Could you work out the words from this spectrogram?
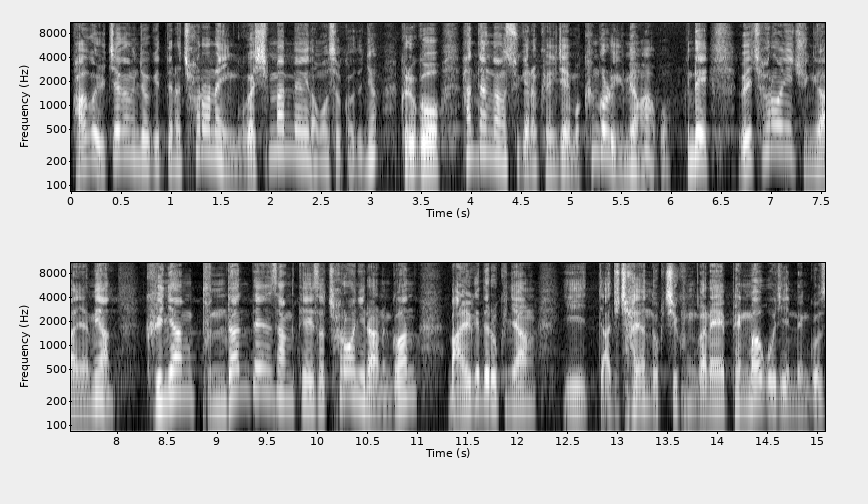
과거 일제강점기 때는 철원의 인구가 10만 명이 넘었었거든요. 그리고 한탄강 수계는 굉장히 뭐 큰 걸로 유명하고. 근데 왜 철원이 중요하냐면 그냥 분단된 상태에서 철원이라는 건 말 그대로 그냥 이 아주 자연 녹지 공간에 백마고지 있는 곳,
